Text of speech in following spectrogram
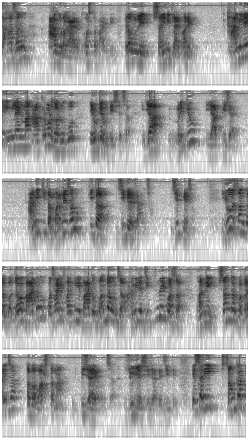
जहाजहरू आगो लगाएर ध्वस्त पारिदिए र उनले सैनिकलाई भने हामीले इङ्ल्यान्डमा आक्रमण गर्नुको एउटै उद्देश्य छ या मृत्यु या विजय। हामी कि त मर्नेछौँ कि त जितेर जानेछौँ जित्नेछौँ। यो सङ्कल्प जब बाटो पछाडि फर्किने बाटो बन्द हुन्छ हामीले जित्नै पर्छ भन्ने सङ्कल्प गरिन्छ तब वास्तवमा विजय हुन्छ जुलियस सिजरले जिते। यसरी सङ्कल्प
